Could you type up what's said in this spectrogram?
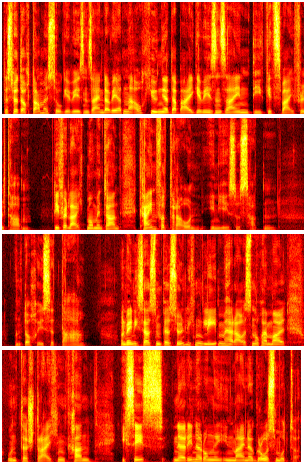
Das wird auch damals so gewesen sein. Da werden auch Jünger dabei gewesen sein, die gezweifelt haben, die vielleicht momentan kein Vertrauen in Jesus hatten. Und doch ist er da. Und wenn ich es aus dem persönlichen Leben heraus noch einmal unterstreichen kann, ich sehe es in Erinnerungen in meiner Großmutter.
